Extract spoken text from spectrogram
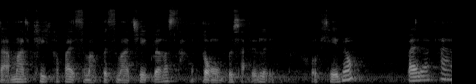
สามารถคลิกเข้าไปสมัครเป็นสมาชิกแล้วก็สั่งตรงบริษัทได้เลย โอเคเนาะไปแล้วค่ะ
